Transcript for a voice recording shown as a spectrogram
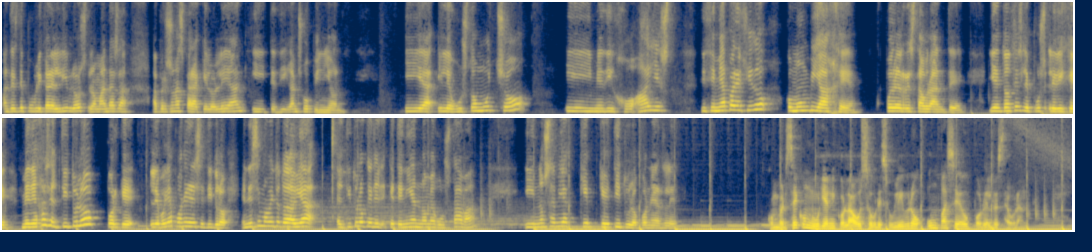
Antes de publicar el libro, se lo mandas a, personas para que lo lean y te digan su opinión. Y, eh, le gustó mucho y me dijo, ay, dice, me ha parecido como un viaje por el restaurante. Y entonces le, dije, ¿me dejas el título? Porque le voy a poner ese título. En ese momento todavía el título que, que tenía no me gustaba y no sabía qué título ponerle. Conversé con Nuria Nicolau sobre su libro Un paseo por el restaurante.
